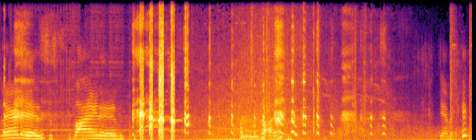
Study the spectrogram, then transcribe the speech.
there it is, just flying in. Oh my god. Damn it.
